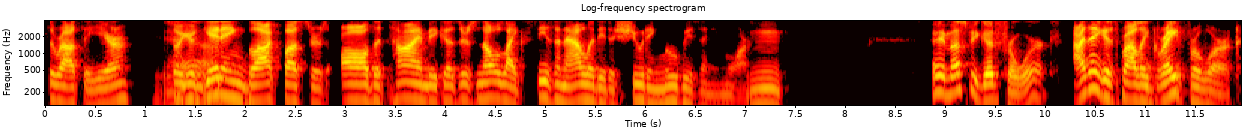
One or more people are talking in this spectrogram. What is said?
throughout the year. Yeah. So you're getting blockbusters all the time because there's no like seasonality to shooting movies anymore. Mm. it must be good for work. I think it's probably great for work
